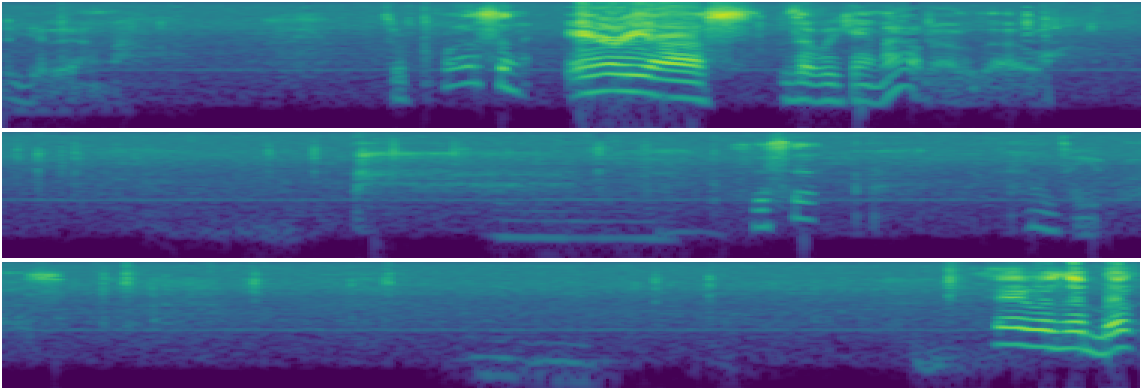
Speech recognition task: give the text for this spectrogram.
to get in. There was an area that we came out of, though. Is this it? I don't think it was. Hey, was a book?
